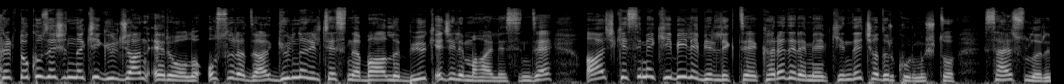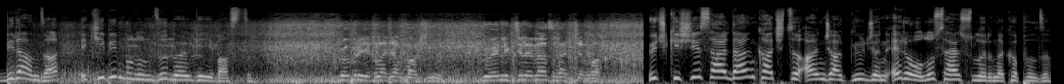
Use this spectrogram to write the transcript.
49 yaşındaki Gülcan Eroğlu o sırada Gülnar ilçesine bağlı Büyük Eceli mahallesinde ağaç kesim ekibiyle birlikte Karadere mevkiinde çadır kurmuştu. Sel suları bir anda ekibin bulunduğu bölgeyi bastı. Köprü yıkılacak bak şimdi. Güvenlikçiler nasıl kaçacak bak. Üç kişi selden kaçtı ancak Gülcan Eroğlu sel sularına kapıldı.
